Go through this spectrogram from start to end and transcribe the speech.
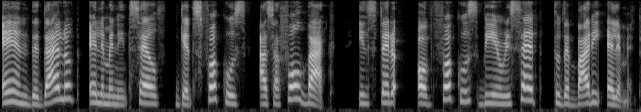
And the dialog element itself gets focused as a fallback instead of focus being reset to the body element.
